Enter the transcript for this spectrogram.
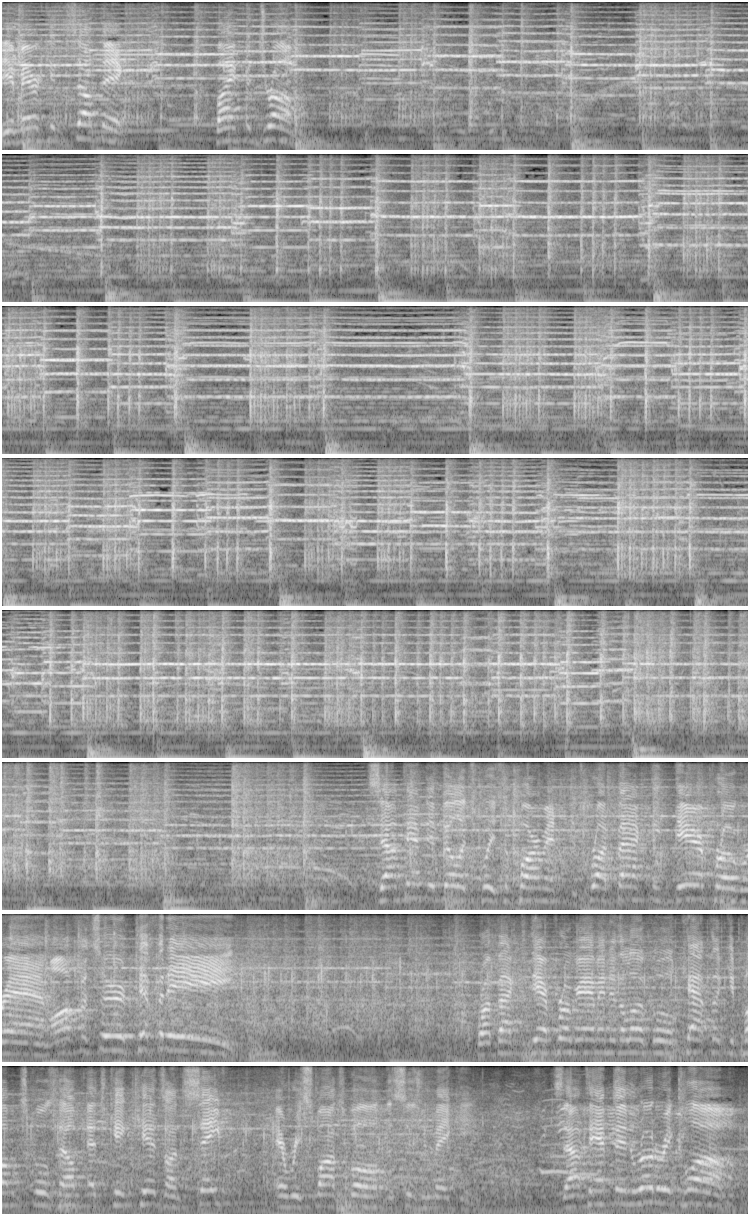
The American Celtic Fife and Drum. Southampton Village Police Department has brought back the DARE program. Officer Tiffany brought back the DARE program into the local Catholic and public schools to help educate kids on safe and responsible decision making. Southampton Rotary Club,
